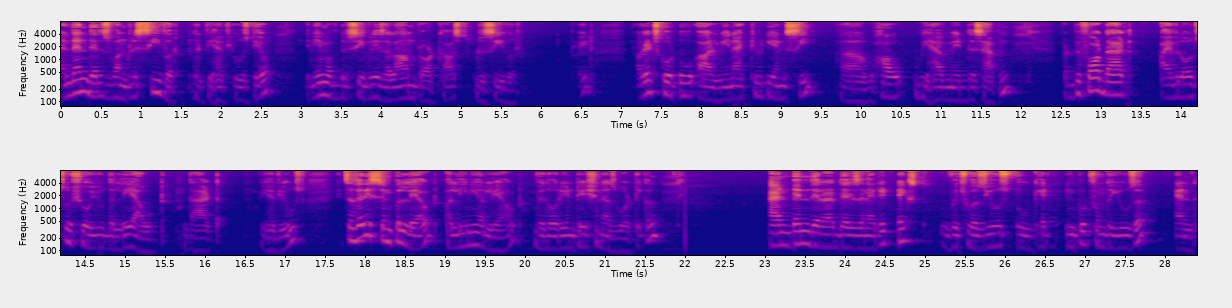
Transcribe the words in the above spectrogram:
And then there is one receiver that we have used here the name of the receiver is alarm broadcast receiver right? Now let's go to our main activity and see uh, how we have made this happen. But before that I will also show you the layout that we have used. It's a very simple layout a linear layout with orientation as vertical. And then there are there is an edit text which was used to get input from the user and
